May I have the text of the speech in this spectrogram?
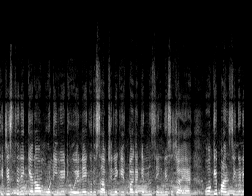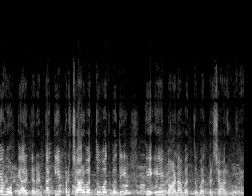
ਕਿ ਜਿਸ ਤਰੀਕੇ ਨਾਲ ਉਹ ਮੋਟੀਵੇਟ ਹੋਏ ਨੇ ਗੁਰੂ ਸਾਹਿਬ ਜੀ ਨੇ ਕਿਰਪਾ ਕਰਕੇ ਉਹਨਾਂ ਨੂੰ ਸਿੰਘਣੀ ਸਜਾਇਆ ਹੈ ਉਹ ਅੱਗੇ ਪੰਜ ਸਿੰਘਣੀਆਂ ਹੋਰ ਤਿਆਰ ਕਰਨ ਤਾਂ ਕਿ ਇਹ ਪ੍ਰਚਾਰ ਵੱਧ ਤੋਂ ਵੱਧ ਵਧੇ ਤੇ ਇਹ ਬਾਣਾ ਵੱਧ ਤੋਂ ਵੱਧ ਪ੍ਰਚਾਰ ਹੋਵੇ।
